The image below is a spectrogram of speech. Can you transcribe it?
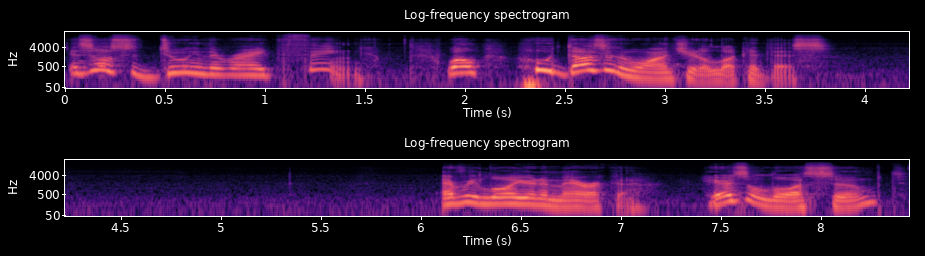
is also doing the right thing. Well, who doesn't want you to look at this? Every lawyer in America. Here's a lawsuit.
